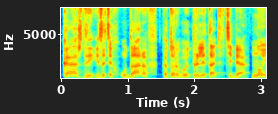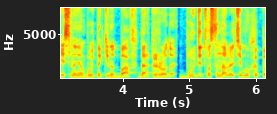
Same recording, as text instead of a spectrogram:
Каждый из этих ударов, который будет прилетать в тебя, но если на нем будет накинут баф дар природы, будет восстанавливать ему хп.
